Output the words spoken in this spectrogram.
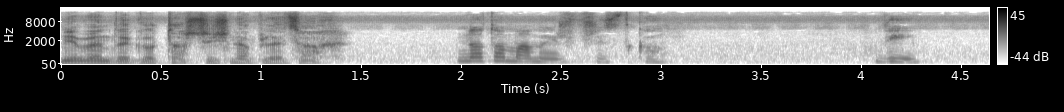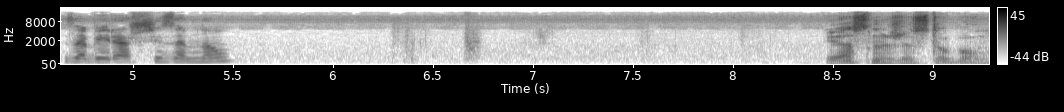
Nie będę go taszczyć na plecach. No to mamy już wszystko. Wi, zabierasz się ze mną? Jasne, że z tobą.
